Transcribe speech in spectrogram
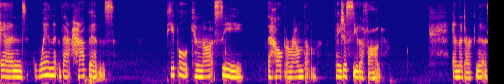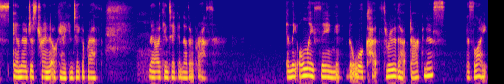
And when that happens, people cannot see the help around them. They just see the fog and the darkness, and they're just trying to, okay, I can take a breath. Now I can take another breath. And the only thing that will cut through that darkness is light.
